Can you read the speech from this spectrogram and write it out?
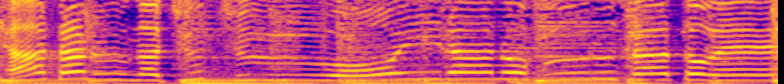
チャタヌがチュチュおいらのふるさとへ。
